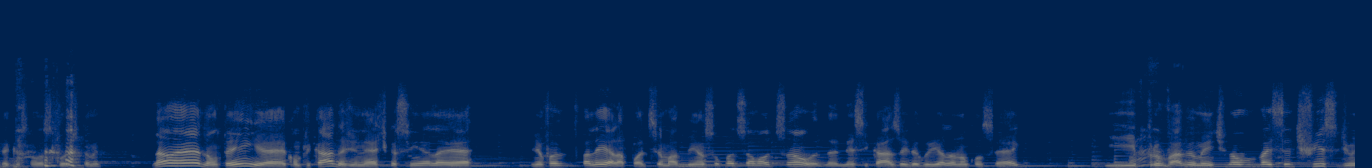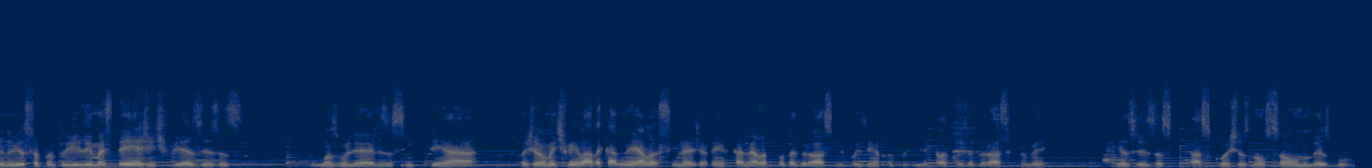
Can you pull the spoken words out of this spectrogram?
ter questão das coisas também. Não, é, não tem, é complicado. A genética, assim, ela é. Eu falei, ela pode ser uma benção ou pode ser uma maldição. Nesse caso aí da guria, ela não consegue e ah. provavelmente não vai ser difícil diminuir essa panturrilha, mas tem, a gente vê às vezes as, algumas mulheres assim que tem a. Mas geralmente vem lá da canela, assim, né? Já vem a canela toda grossa, depois vem a panturrilha, aquela coisa grossa também. E às vezes as, as coxas não são no mesmo.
